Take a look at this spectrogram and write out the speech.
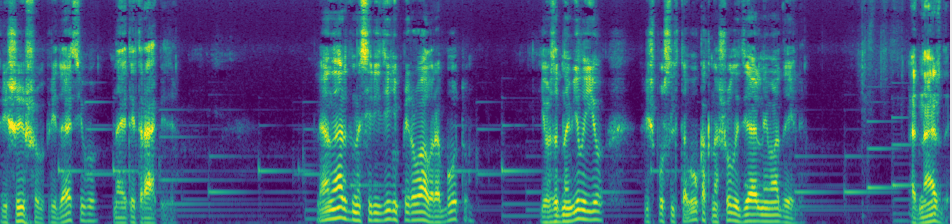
решившего предать его на этой трапезе. Леонардо на середине прервал работу и возобновил ее лишь после того, как нашел идеальные модели. Однажды,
